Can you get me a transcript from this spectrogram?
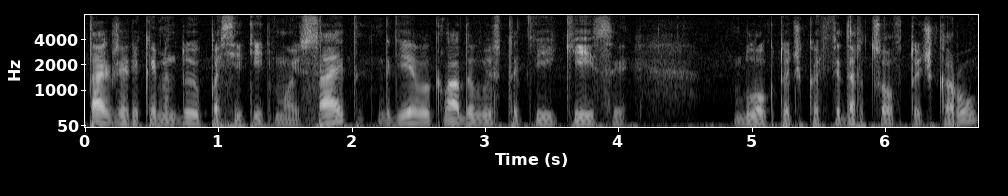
Также рекомендую посетить мой сайт, где я выкладываю статьи и кейсы blog.fedorцов.ru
